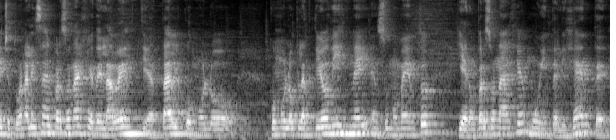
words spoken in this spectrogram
hecho, tú analizas el personaje de la bestia tal como lo como lo planteó Disney en su momento, y era un personaje muy inteligente,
